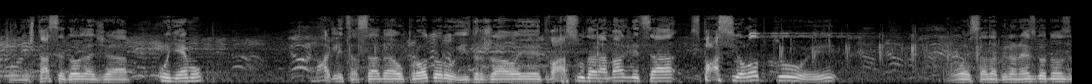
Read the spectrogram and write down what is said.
pitanje šta se događa u njemu. Maglica sada u prodoru, izdržao je dva sudara Maglica, spasio loptu i ovo je sada bilo nezgodno za...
